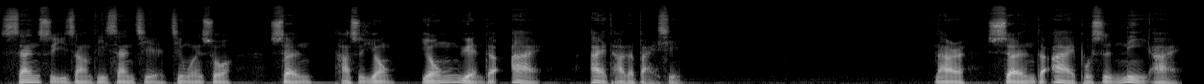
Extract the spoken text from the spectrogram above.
三十一章第三节经文说，神他是用永远的爱爱他的百姓。然而，神的爱不是溺爱。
